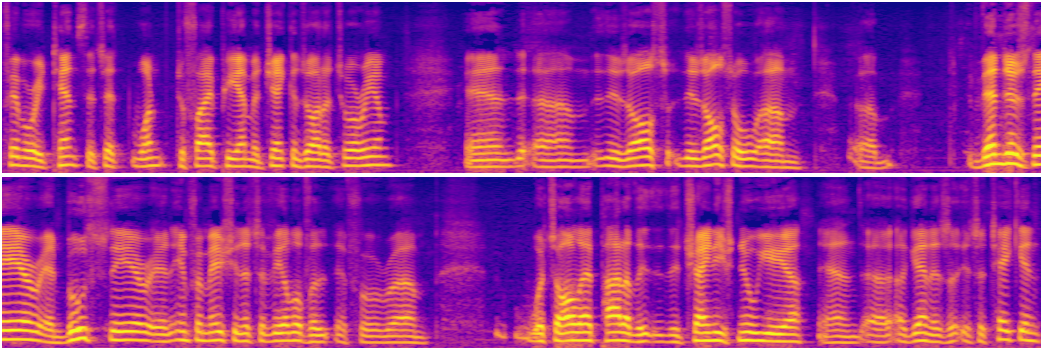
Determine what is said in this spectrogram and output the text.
February 10th. It's at 1 to 5 p.m. at Jenkins Auditorium, and um, there's also there's also um, um, vendors there and booths there and information that's available for for um, what's all that part of the, the Chinese New Year. And uh, again, it's a, it's a take in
